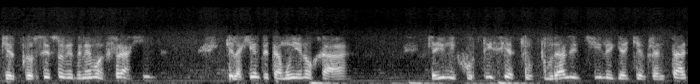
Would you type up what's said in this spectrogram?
que el proceso que tenemos es frágil, que la gente está muy enojada, que hay una injusticia estructural en Chile que hay que enfrentar?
